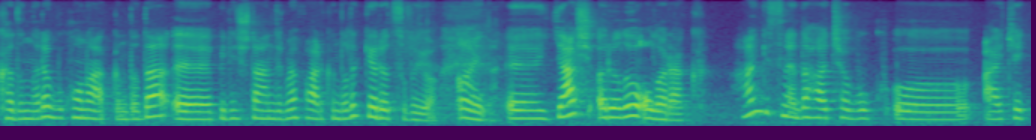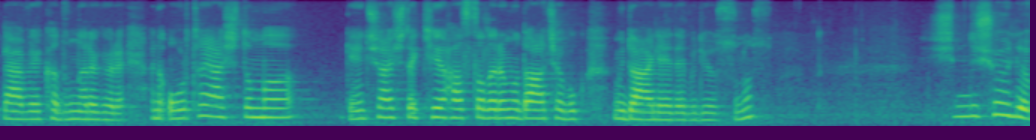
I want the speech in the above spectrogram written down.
kadınlara bu konu hakkında da e, bilinçlendirme, farkındalık yaratılıyor. Aynen. E, yaş aralığı olarak hangisine daha çabuk e, erkekler ve kadınlara göre? Hani orta yaşta mı, genç yaştaki hastalara mı daha çabuk müdahale edebiliyorsunuz? Şimdi şöyle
